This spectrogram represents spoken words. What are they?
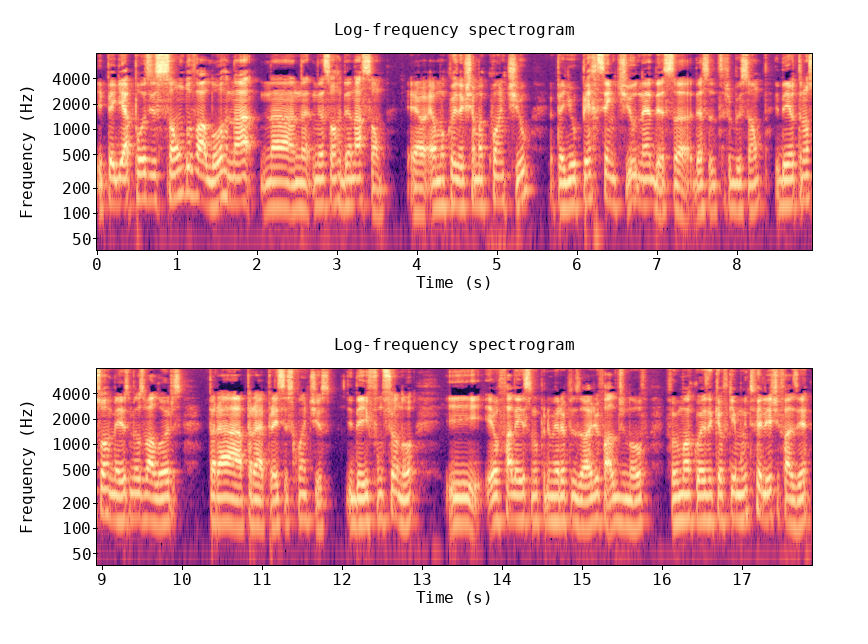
e peguei a posição do valor na, na, na nessa ordenação. É, é uma coisa que chama quantil, eu peguei o percentil né, dessa, dessa distribuição e daí eu transformei os meus valores para esses quantis. E daí funcionou. E eu falei isso no primeiro episódio, eu falo de novo. Foi uma coisa que eu fiquei muito feliz de fazer,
